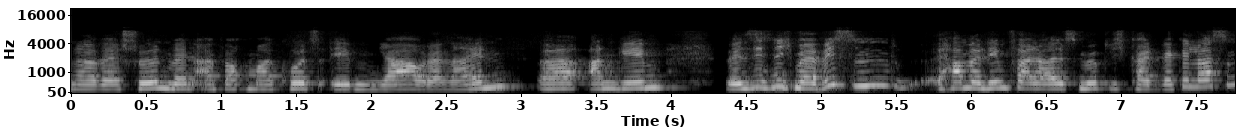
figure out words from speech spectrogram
na, wäre schön, wenn einfach mal kurz eben Ja oder Nein äh, angeben. Wenn Sie es nicht mehr wissen, haben wir in dem Fall als Möglichkeit weggelassen.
